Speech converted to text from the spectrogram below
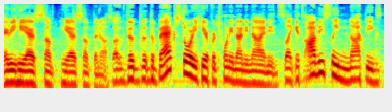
Maybe he has some. He has something else. Uh, The the, the backstory here for 2099. It's like it's obviously not the. Ex-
